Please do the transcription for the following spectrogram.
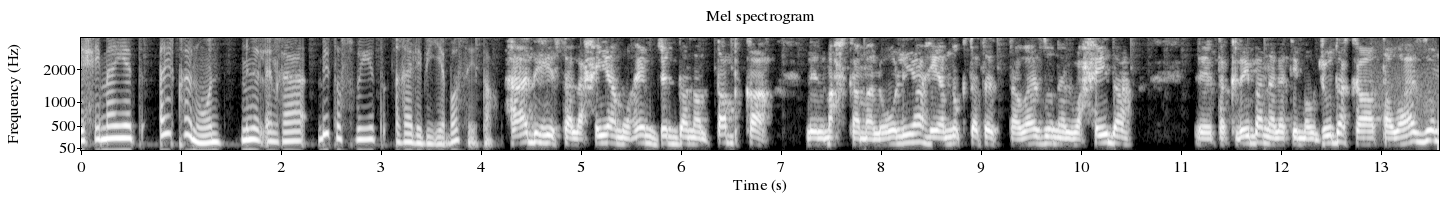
بحماية أي قانون من الإلغاء بتصويت غالبية بسيطة. هذه الصلاحية مهم جدا أن تبقى للمحكمة العليا هي نقطة التوازن الوحيدة تقريبا التي موجودة كتوازن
